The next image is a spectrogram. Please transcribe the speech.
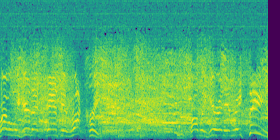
Probably hear that chant in Rock Creek. You can probably hear it in Racine.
